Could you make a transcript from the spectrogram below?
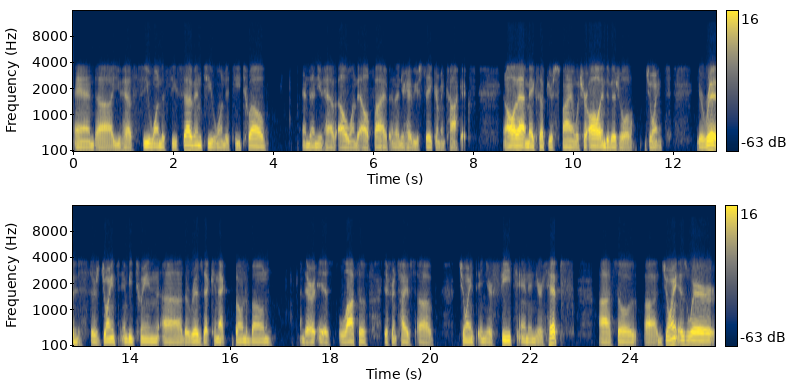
And uh, you have C1 to C7, T1 to T12, and then you have L1 to L5, and then you have your sacrum and coccyx. And all of that makes up your spine, which are all individual joints your ribs. There's joints in between uh, the ribs that connect bone to bone. And there is lots of different types of joints in your feet and in your hips. Uh, so uh, joint is where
